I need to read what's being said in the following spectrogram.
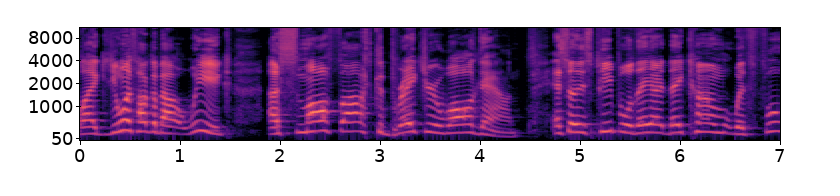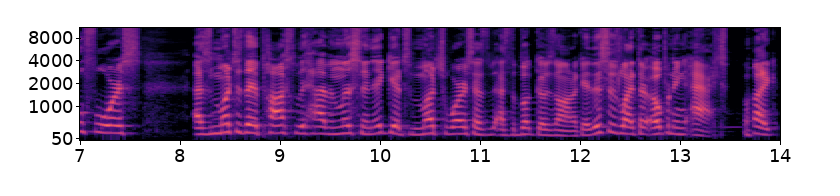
Like, you want to talk about weak? A small fox could break your wall down. And so these people, they, are, they come with full force as much as they possibly have. And listen, it gets much worse as, as the book goes on. Okay, this is like their opening act. Like,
